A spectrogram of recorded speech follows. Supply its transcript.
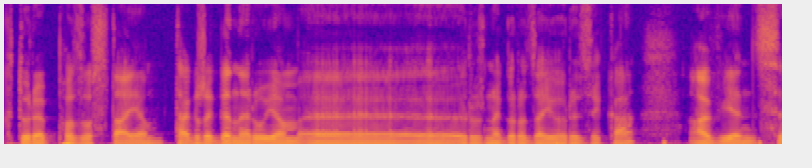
które pozostają, także generują różnego rodzaju ryzyka, a więc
